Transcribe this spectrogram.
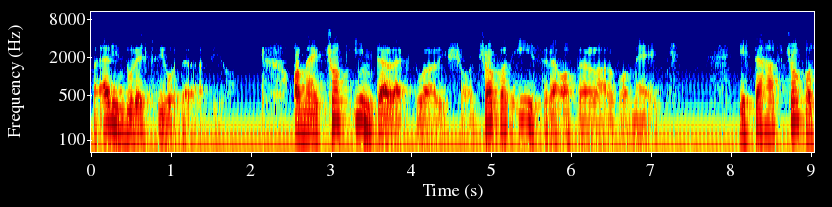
Ha elindul egy pszichoterápia, amely csak intellektuálisan, csak az észre appellálva megy, és tehát csak az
